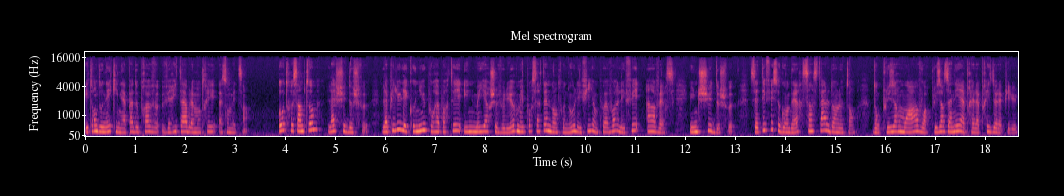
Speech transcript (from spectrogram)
étant donné qu'il n'y a pas de preuve véritable à montrer à son médecin. Autre symptôme, la chute de cheveux. La pilule est connue pour apporter une meilleure chevelure, mais pour certaines d'entre nous, les filles, on peut avoir l'effet inverse, une chute de cheveux. Cet effet secondaire s'installe dans le temps, donc plusieurs mois, voire plusieurs années après la prise de la pilule.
